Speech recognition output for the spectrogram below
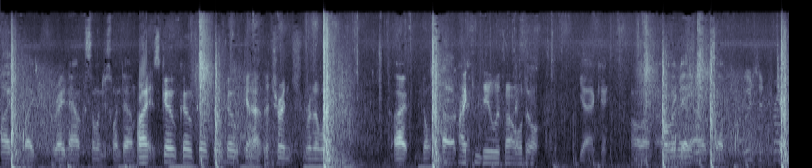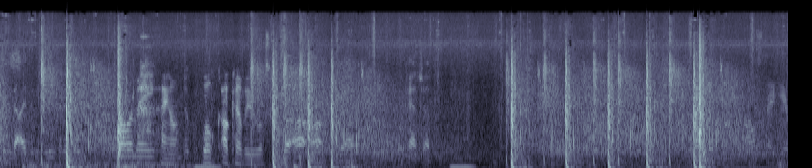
Like, like right now, 'cause someone just went down. Alright, let's go, go, go, go, go. Get out of the trench, run away. Alright, don't. Uh, okay. I can deal with that I order. Yeah, okay. Hold on. I'm gonna get Alex up. Who's the Checking trucks? that I didn't leave anything. Follow me. Hang on. Well, I'll cover you, Wilson. Oh, oh, oh, yeah. We'll catch up. I'll stay here.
